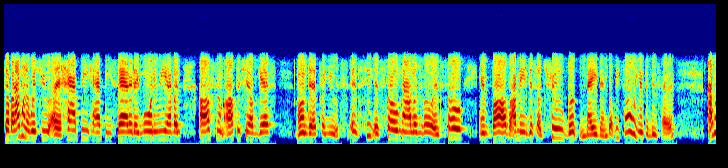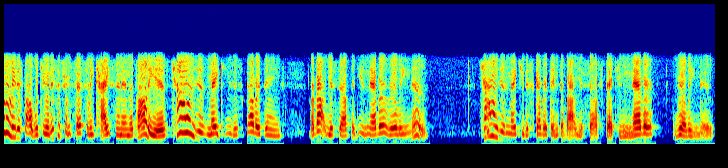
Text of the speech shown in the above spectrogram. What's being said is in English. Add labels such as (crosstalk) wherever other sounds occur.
So, but I want to wish you a happy, happy Saturday morning. We have an awesome off the shelf guest on deck for you, and she is so knowledgeable and so involved. I mean, just a true book maven. But before we introduce her, I want to lead us thought with you, and this is from Cicely Tyson, and the thought is challenges make you discover things about yourself that you never really knew. Challenges make you discover things about yourself that you never really knew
